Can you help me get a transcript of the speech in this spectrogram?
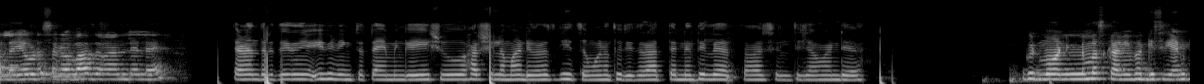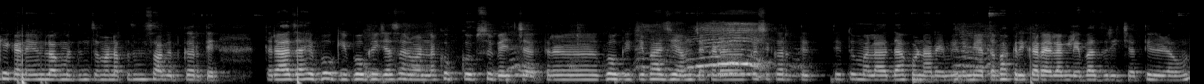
झालं एवढं सगळं बाजार आणलेलं आहे. त्यानंतर ते इव्हिनिंगचं टायमिंग आहे इशू हर्षीला मांडीवरच घ्यायचं म्हणत होती तर आज त्यांनी दिले आता हर्षील तिच्या मांडीवर. गुड मॉर्निंग नमस्कार मी भाग्यश्री. आणखी एका नवीन ब्लॉगमध्ये तुमचं मनापासून स्वागत करते. तर आज आहे भोगी. भोगीच्या सर्वांना खूप खूप शुभेच्छा. तर भोगीची भाजी आमच्याकडं कशी करते ते तुम्हाला दाखवणार आहे मी. मी आता भाकरी करायला लागले बाजरीच्या तीळ लावून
